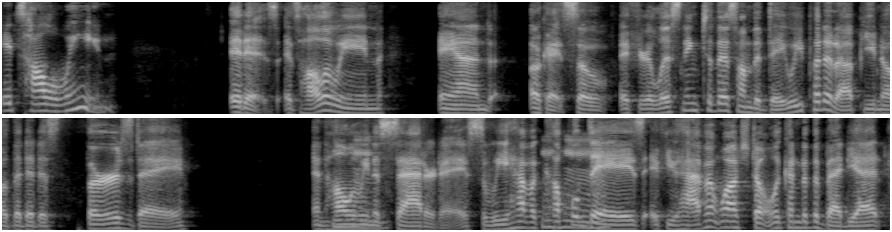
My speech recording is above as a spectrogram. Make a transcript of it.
it's Halloween. it is it's halloween and okay so if you're listening to this on the day we put it up you know that it is thursday and halloween is saturday so we have a couple Mhm. days if you haven't watched don't look under the bed yet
